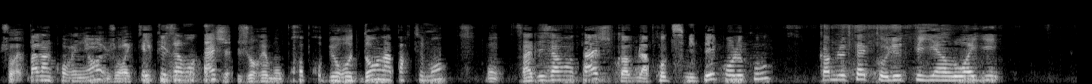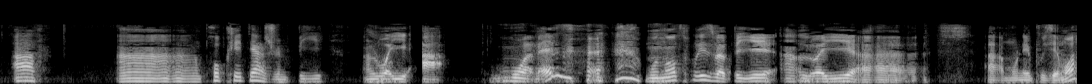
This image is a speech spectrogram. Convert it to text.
j'aurais pas d'inconvénients, j'aurais quelques avantages, j'aurais mon propre bureau dans l'appartement. Bon, ça a des avantages comme la proximité pour le coup, comme le fait qu'au lieu de payer un loyer à un propriétaire, je vais me payer un loyer à moi-même. Mon entreprise va payer un loyer à, à mon épouse et moi,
